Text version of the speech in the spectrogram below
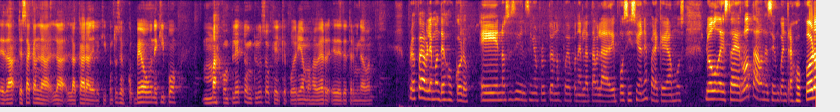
te, da, te sacan la, cara del equipo. Entonces veo un equipo más completo incluso que el que podríamos haber eh, determinado antes. Profe, hablemos de Jocoro. Eh, no sé si el señor productor nos puede poner la tabla de posiciones para que veamos luego de esta derrota donde se encuentra Jocoro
